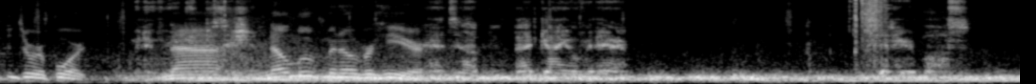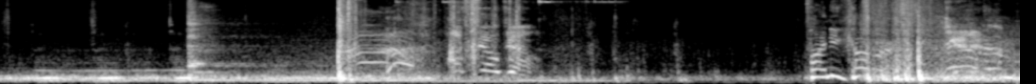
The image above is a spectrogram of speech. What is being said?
Nothing to report. Nah, no movement over here. Heads up. Bad guy over there. Sit here, boss. Ah! Hostile down. Finding cover! Get him.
